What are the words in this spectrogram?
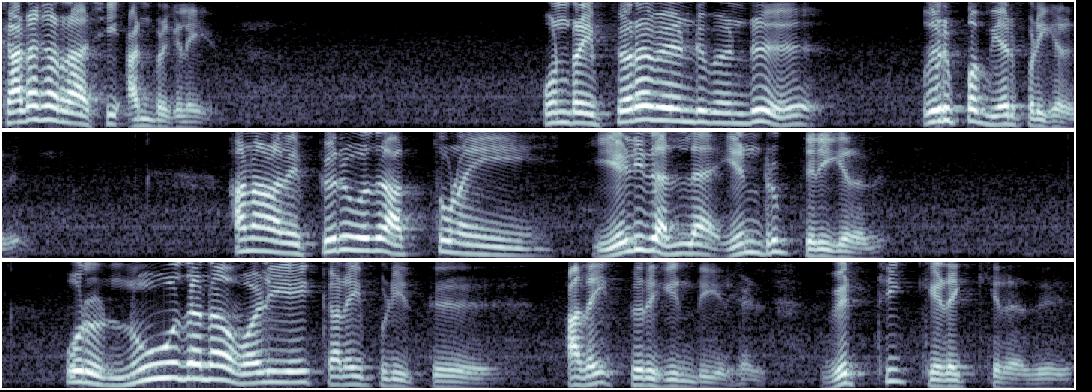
கடகராசி அன்பர்களே ஒன்றை பெற வேண்டும் என்று விருப்பம் ஏற்படுகிறது. ஆனால் அதை பெறுவது அத்துணை எளிதல்ல என்றும் தெரிகிறது. ஒரு நூதன வழியை கடைபிடித்து அதை பெறுகின்றீர்கள். வெற்றி கிடைக்கிறது.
